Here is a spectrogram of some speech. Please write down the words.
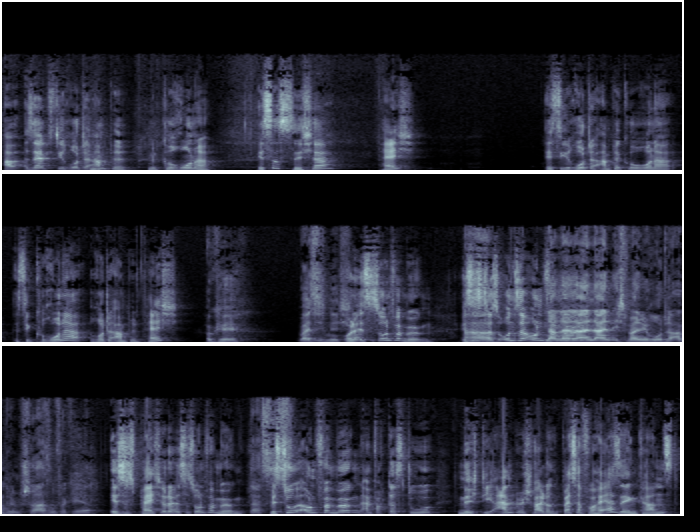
Aber selbst die rote Ampel mit Corona. Ist es sicher Pech? Ist die rote Ampel Corona, ist die Corona rote Ampel Pech? Okay. Weiß ich nicht. Oder ist es Unvermögen? Ist es Ah. das unser nein, Unvermögen? nein, nein, nein, ich meine die rote Ampel im Straßenverkehr. Ist es Pech oder ist es Unvermögen? Das Bist du Unvermögen einfach, dass du nicht die Ampelschaltung besser vorhersehen kannst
